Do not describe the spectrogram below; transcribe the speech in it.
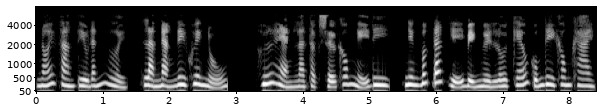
nói Phan Tiêu đánh người, làm nàng đi khuyên nhủ. Hứa hẹn là thật sự không nghĩ đi, nhưng bất đắc dĩ bị người lôi kéo cũng đi không khai,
